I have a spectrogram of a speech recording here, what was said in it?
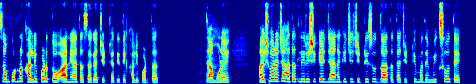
संपूर्ण खाली पडतो आणि आता सगळ्या चिठ्ठ्या तिथे खाली पडतात. त्यामुळे ऐश्वर्याच्या हातातली ऋषिकेश जानकीची चिठ्ठी सुद्धा आता त्या चिठ्ठीमध्ये मिक्स होते.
